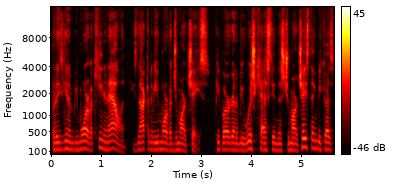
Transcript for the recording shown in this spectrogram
but he's going to be more of a Keenan Allen. He's not going to be more of a Ja'Marr Chase. People are going to be wish casting this Ja'Marr Chase thing because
